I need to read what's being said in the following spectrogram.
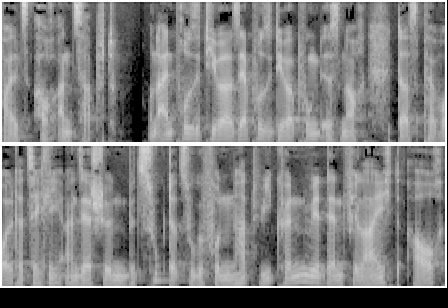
ebenfalls auch anzapft. Und ein positiver, sehr positiver Punkt ist noch, dass Perwoll tatsächlich einen sehr schönen Bezug dazu gefunden hat. Wie können wir denn vielleicht auch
